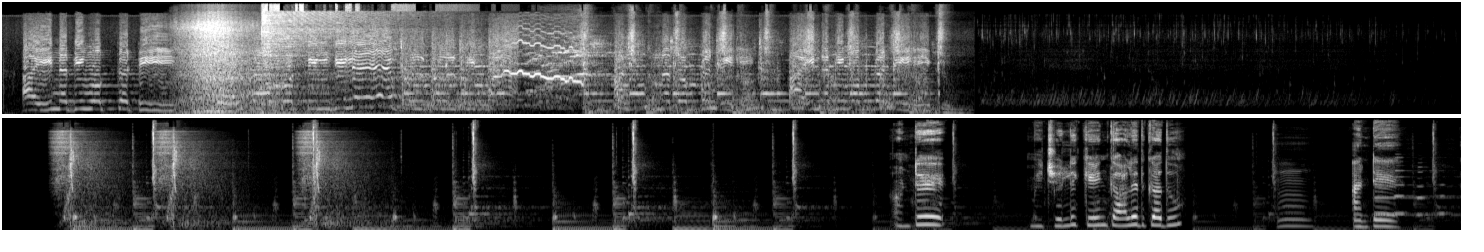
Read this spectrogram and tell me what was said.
అయినది ఒక్కటి. కొట్టిందిలే. అనుకున్నదొక్కటి అయినది ఒక్కటి. అంటే మీ చెల్లికి ఏం కాలేదు కాదు? అంటే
